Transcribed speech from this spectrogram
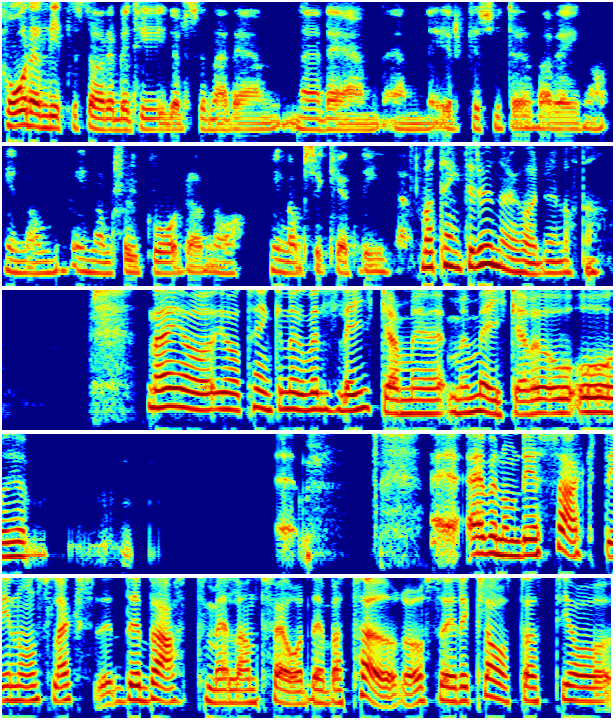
får en lite större betydelse när det är en, när det är en, en yrkesutövare inom, inom, inom sjukvården och inom psykiatrin. Vad tänkte du när du hörde den Lotta? Nej, jag, jag tänker nog väldigt lika med, med Mikael och, och jag, även om det är sagt i någon slags debatt mellan två debattörer så är det klart att jag,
